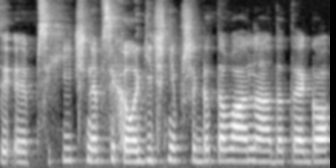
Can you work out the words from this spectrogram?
e, psychicznie, psychologicznie przygotowana do tego.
